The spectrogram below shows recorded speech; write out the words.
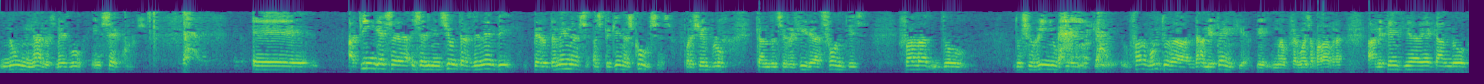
non en anos mesmo en séculos. E atingue esa, esa dimensión trascendente pero tamén as, as pequenas cousas por exemplo, cando se refire ás fontes fala do, do xurriño que, que fala moito da, da ametencia que unha fermosa palabra a ametencia é cando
